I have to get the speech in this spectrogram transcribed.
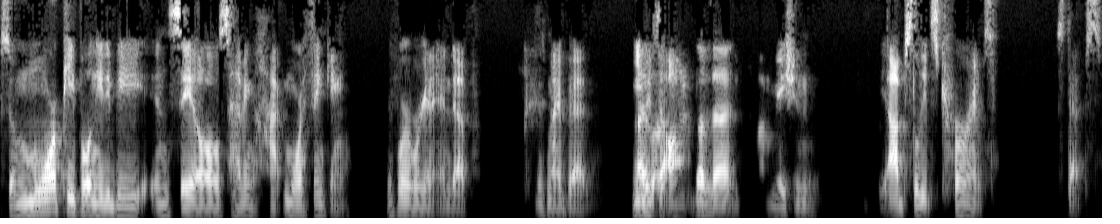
So more people need to be in sales, having more thinking is where we're going to end up is my bet. Even I love, auto- love that automation obsoletes current steps.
